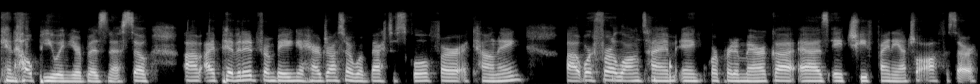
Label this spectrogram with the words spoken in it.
can help you in your business. So um, I pivoted from being a hairdresser, went back to school for accounting, uh, worked for a long time in corporate America as a chief financial officer.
